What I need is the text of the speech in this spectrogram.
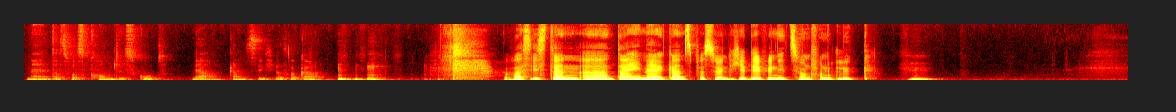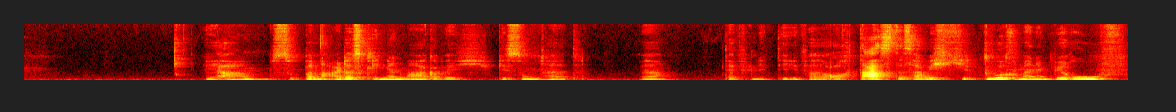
nein, das, was kommt, ist gut. Ja, ganz sicher sogar. was ist denn äh, deine ganz persönliche Definition von Glück? Hm. ja, so banal das klingen mag, aber ich, Gesundheit, ja, definitiv. Also auch das, das habe ich durch meinen Beruf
